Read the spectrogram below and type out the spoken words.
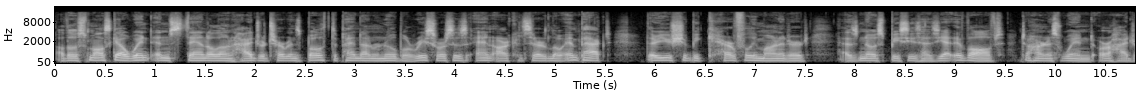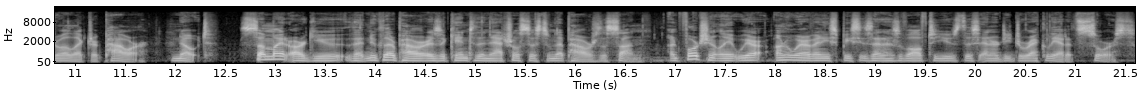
Although small scale wind and standalone hydro turbines both depend on renewable resources and are considered low impact, their use should be carefully monitored as no species has yet evolved to harness wind or hydroelectric power. Note Some might argue that nuclear power is akin to the natural system that powers the sun. Unfortunately, we are unaware of any species that has evolved to use this energy directly at its source.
